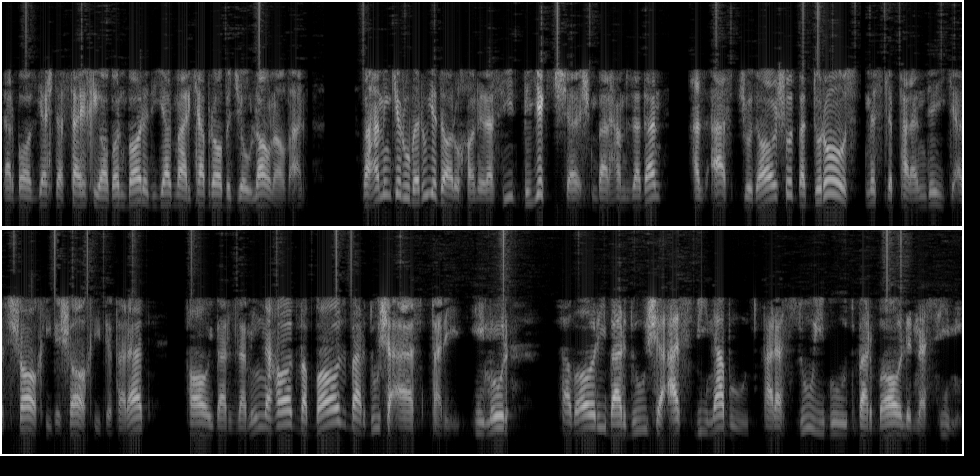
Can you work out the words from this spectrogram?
در بازگشت از ته خیابان بار دیگر مرکب را به جولان آورد و همین که روبروی داروخانه رسید به یک چشم برهم زدن از اسب جدا شد و درست مثل پرنده‌ای که از شاخی به شاخی بپرد پای بر زمین نهاد و باز بر دوش اسب پرید. ایمور سواری بر دوش اسبی نبود پرستویی بود بر بال نسیمی.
